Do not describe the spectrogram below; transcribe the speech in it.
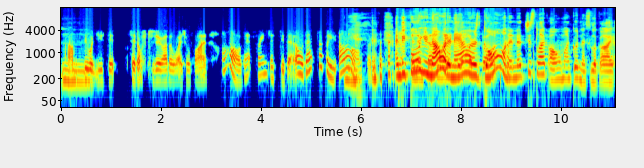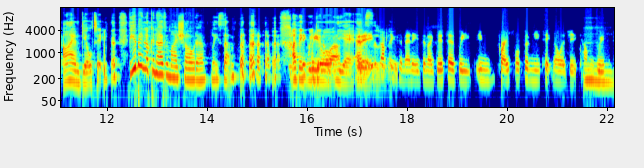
Mm. Um, do what you set set off to do. Otherwise, you'll find, oh, that friend just did that. Oh, that's somebody. Oh, yeah. and before and you know it, an hour is gone. gone, and it's just like, oh my goodness, look, I I am guilty. Have you been looking over my shoulder, Lisa? I, think think we, we can all, all yeah, but absolutely. It's something to manage, and I guess as we embrace lots of new technology, it comes mm. with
